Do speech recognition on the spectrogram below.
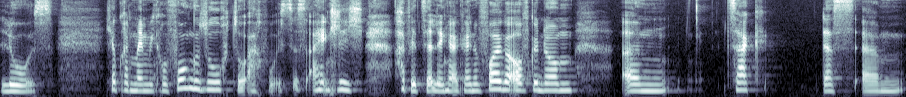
los. Ich habe gerade mein Mikrofon gesucht, so, ach, wo ist das eigentlich? Habe jetzt ja länger keine Folge aufgenommen. Ähm, zack, das ähm,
